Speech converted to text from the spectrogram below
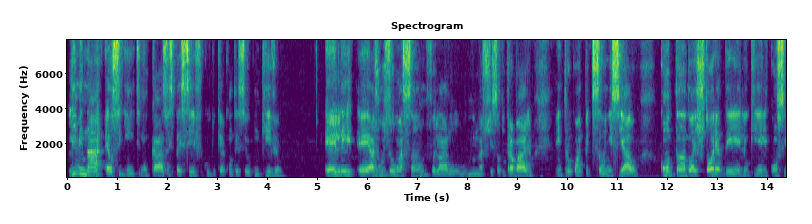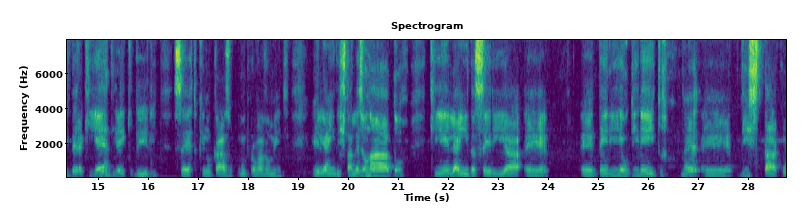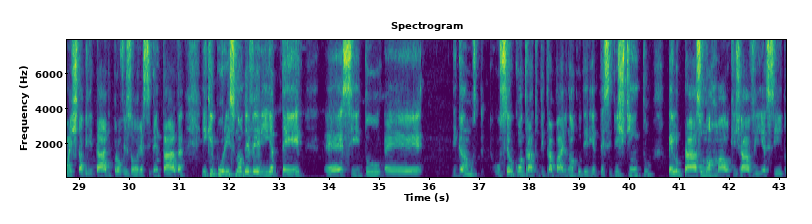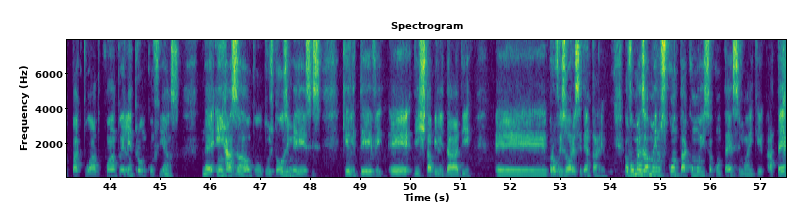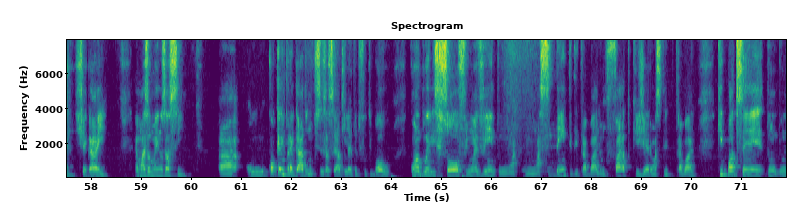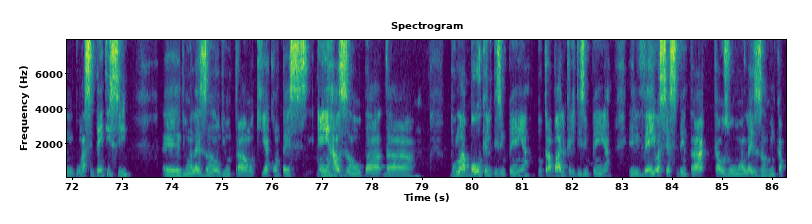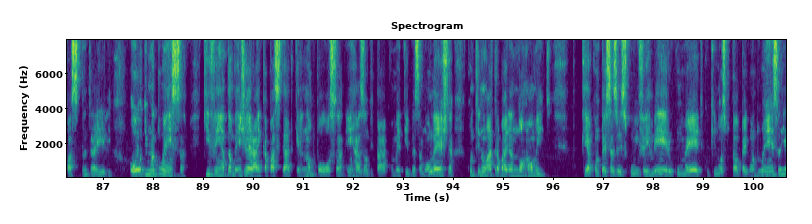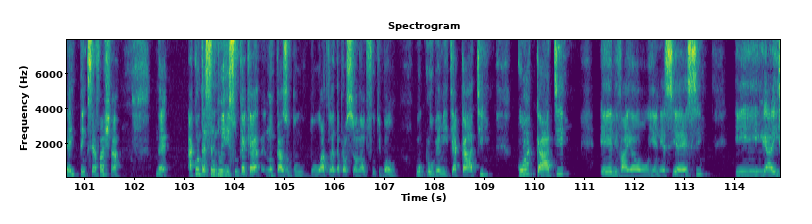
Liminar é o seguinte, no caso específico do que aconteceu com Kivel, ele é, ajuizou uma ação, foi lá no, na Justiça do Trabalho, entrou com a petição inicial, contando a história dele, o que ele considera que é direito dele, certo? Que no caso, muito provavelmente, ele ainda está lesionado, que ele ainda seria é, é, teria o direito né, é, de estar com a estabilidade provisória acidentada e que por isso não deveria ter é, sido, é, digamos, o seu contrato de trabalho não poderia ter sido extinto pelo prazo normal que já havia sido pactuado quando ele entrou em confiança, né, em razão do, dos 12 meses que ele teve é, de estabilidade é, provisória acidentária. Eu vou mais ou menos contar como isso acontece, Mike, até chegar aí. É mais ou menos assim. Ah, o, qualquer empregado, não precisa ser atleta de futebol, quando ele sofre um evento, um, um acidente de trabalho, um fato que gera um acidente de trabalho, que pode ser de um, de um, de um acidente em si, é, de uma lesão, de um trauma que acontece em razão da, da do labor que ele desempenha, do trabalho que ele desempenha, ele veio a se acidentar, causou uma lesão incapacitante a ele, ou de uma doença que venha também gerar incapacidade que ele não possa, em razão de estar cometido dessa moléstia, continuar trabalhando normalmente. Que acontece às vezes com o enfermeiro, com o médico, que no hospital pega uma doença e aí tem que se afastar. Né? Acontecendo isso, o que é que é, no caso do, do atleta profissional de futebol? O clube emite a CAT, com a CAT, ele vai ao INSS e aí,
